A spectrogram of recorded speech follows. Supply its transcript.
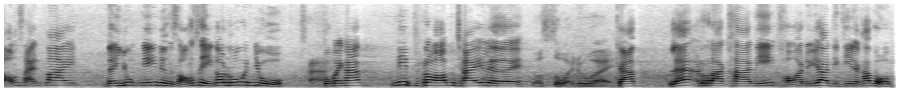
2 0 0 0 0 0ปลาย ในยุคนี้ 1 2 4 ก็รู้กันอยู่ ใช่ ถูกไหมครับ นี่พร้อมใช้เลย รถสวยด้วย ครับ และราคานี้ขออนุญาตอีกทีนะครับผม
